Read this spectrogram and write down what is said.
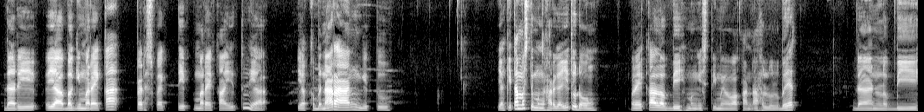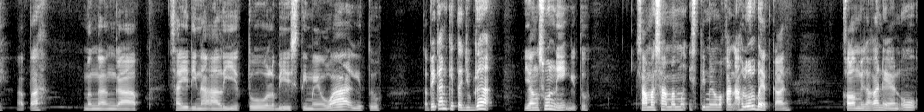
Dari ya bagi mereka perspektif mereka itu ya ya kebenaran gitu. Ya kita mesti menghargai itu dong mereka lebih mengistimewakan ahlul bait dan lebih apa menganggap Sayyidina Ali itu lebih istimewa gitu. Tapi kan kita juga yang sunni gitu. Sama-sama mengistimewakan ahlul bait kan? Kalau misalkan di NU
